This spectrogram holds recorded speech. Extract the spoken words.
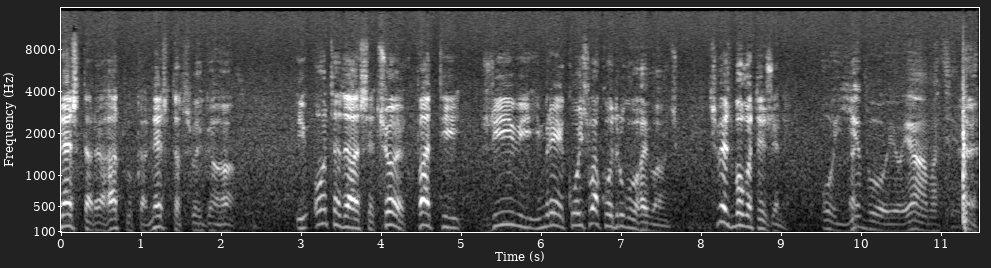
nesta rahatluka, nesta svega. I od tada se čovjek pati, živi i mre koji svako drugo hajvanče. Sve zbog te žene. O jebojo, ja mater.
